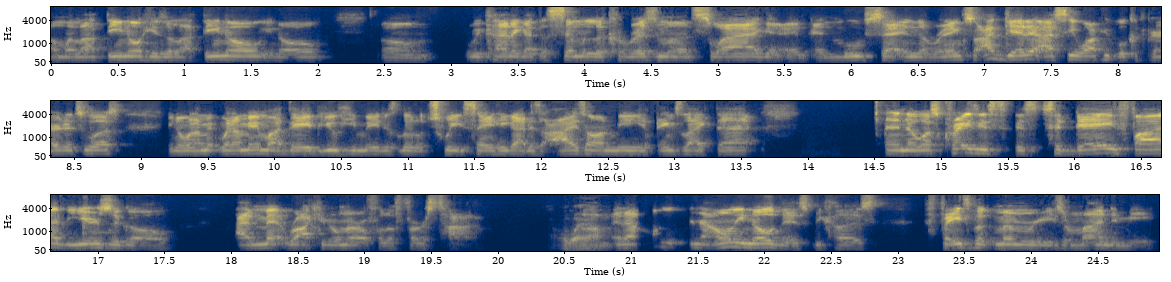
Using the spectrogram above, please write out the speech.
I'm a Latino, he's a Latino. You know, um, we kind of got the similar charisma and swag and, and, and move set in the ring. So I get it. I see why people compared it to us. You know, when I when I made my debut, he made his little tweet saying he got his eyes on me and things like that. And what's crazy is, is, today, five years ago, I met Rocky Romero for the first time. Oh, wow. Um, and, I, and I only know this because Facebook memories reminded me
